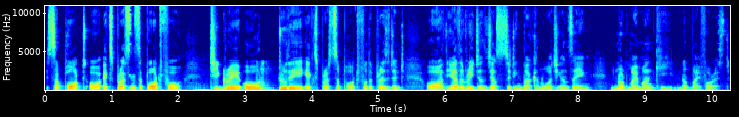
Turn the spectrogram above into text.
support or expressing support for Tigray, or do they express support for the president, or are the other regions just sitting back and watching and saying, "Not my monkey, not my forest"?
